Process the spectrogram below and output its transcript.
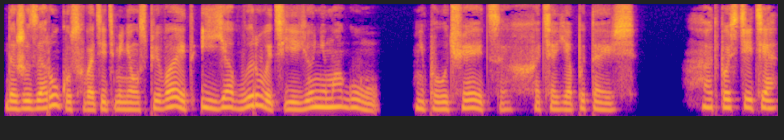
даже за руку схватить меня успевает, и я вырвать ее не могу. Не получается, хотя я пытаюсь. «Отпустите!»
